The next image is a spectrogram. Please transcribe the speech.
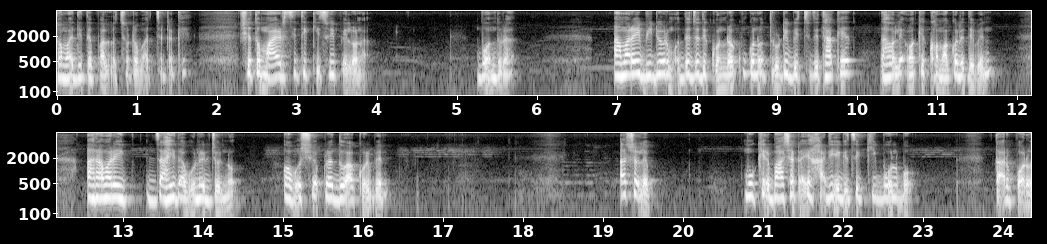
সময় দিতে পারল ছোট বাচ্চাটাকে। সে তো মায়ের স্মৃতি কিছুই পেল না। বন্ধুরা, আমার এই ভিডিওর মধ্যে যদি কোনো রকম কোনো ত্রুটি বিচ্যুতি থাকে, তাহলে আমাকে ক্ষমা করে দেবেন। আর আমার এই জাহিদা বোনের জন্য অবশ্যই আপনারা দোয়া করবেন। আসলে মুখের ভাষাটাই হারিয়ে গেছে, কি বলব? তারপরও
